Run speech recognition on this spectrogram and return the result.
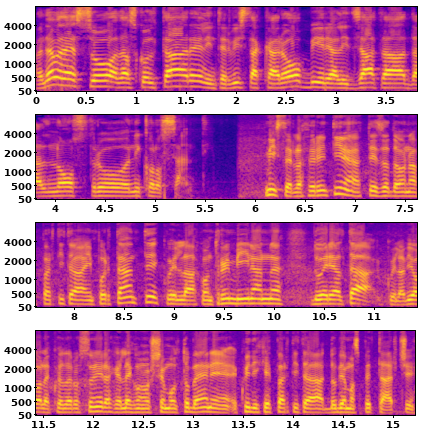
Andiamo adesso ad ascoltare l'intervista a Carobbi realizzata dal nostro Nicolo Santi. Mister, la Fiorentina è attesa da una partita importante, quella contro il Milan, due realtà, quella viola e quella rossonera che lei conosce molto bene, quindi che partita dobbiamo aspettarci?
